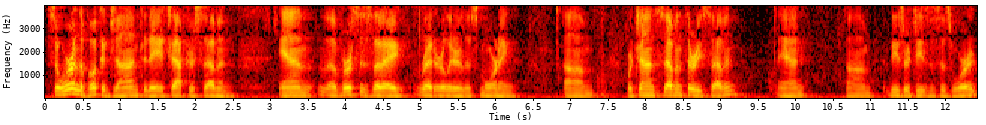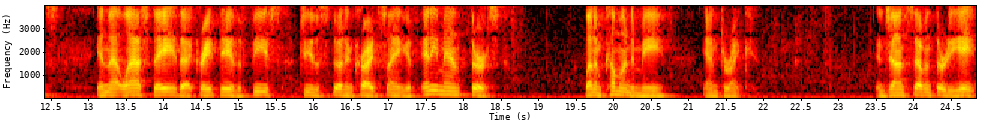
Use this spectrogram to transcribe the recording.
So we're in the book of John today, chapter 7. And the verses that I read earlier this morning um, were John 7:37, and um, these are Jesus' words. In that last day, that great day of the feast, Jesus stood and cried, saying, If any man thirst, let him come unto me and drink. In John 7:38,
